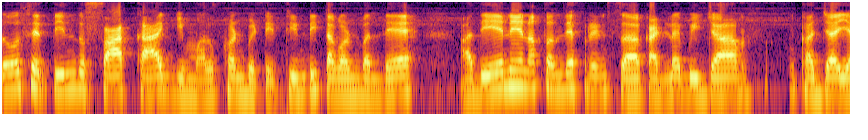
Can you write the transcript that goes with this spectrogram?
ದೋಸೆ ತಿಂದು ಸಾಕಾಗಿ ಮಲ್ಕೊಂಡ್ಬಿಟ್ಟು. ತಿಂಡಿ ತಗೊಂಡು ಬಂದೆ. ಅದೇನೇನೋ ತಂದೆ ಫ್ರೆಂಡ್ಸ್ ಕಡಲೆ ಬೀಜ, ಕಜ್ಜಾಯ,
